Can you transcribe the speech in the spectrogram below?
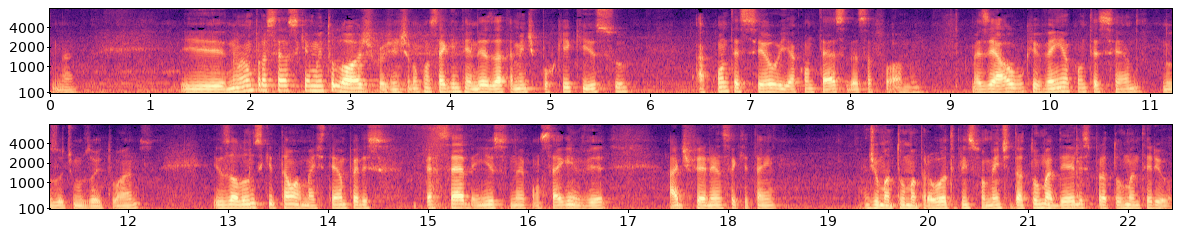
né? E não é um processo que é muito lógico, a gente não consegue entender exatamente por que, que isso aconteceu e acontece dessa forma. Mas é algo que vem acontecendo nos últimos oito anos. E os alunos que estão há mais tempo, eles percebem isso, né? conseguem ver a diferença que tem de uma turma para outra, principalmente da turma deles para a turma anterior.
